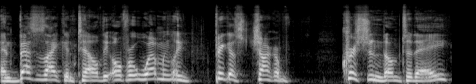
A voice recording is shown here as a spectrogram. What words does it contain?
And best as I can tell, the overwhelmingly biggest chunk of Christendom today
